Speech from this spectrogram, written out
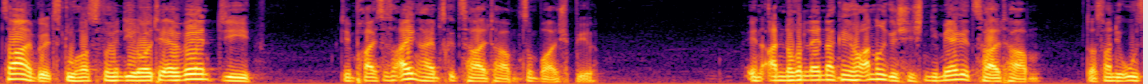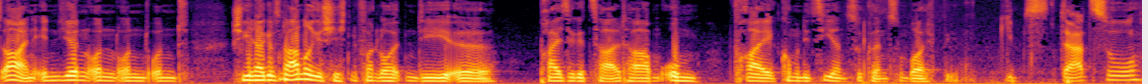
zahlen willst. Du hast vorhin die Leute erwähnt, die den Preis des Eigenheims gezahlt haben zum Beispiel. In anderen Ländern kenne ich auch andere Geschichten, die mehr gezahlt haben. Das waren die USA. In Indien und, und, und China gibt es noch andere Geschichten von Leuten, die äh, Preise gezahlt haben, um frei kommunizieren zu können, zum Beispiel. Gibt es dazu,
